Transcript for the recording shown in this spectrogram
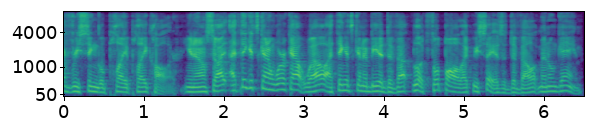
every single play play caller you know? So i, I think it's going to work out well. I think it's going to be a develop look football like we say is a developmental game.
